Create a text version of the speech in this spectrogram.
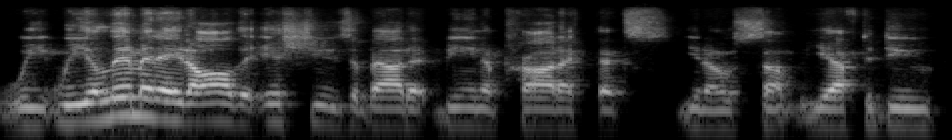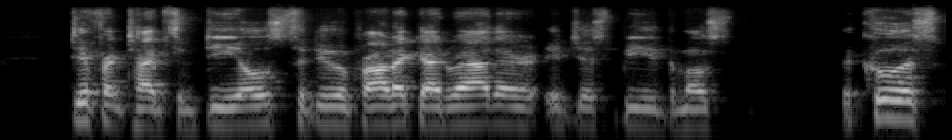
we we eliminate all the issues about it being a product that's you know some you have to do different types of deals to do a product. I'd rather it just be the most the coolest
